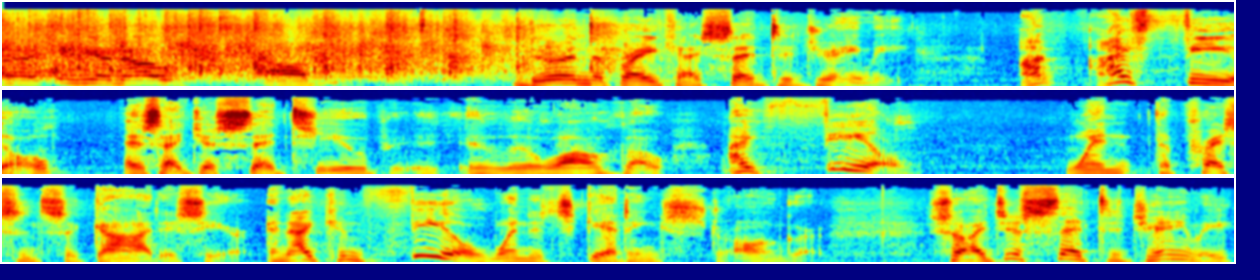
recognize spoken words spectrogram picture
Uh, you know, uh, during the break, I said to Jamie, I, I feel, as I just said to you a little while ago, I feel when the presence of God is here, and I can feel when it's getting stronger. So I just said to Jamie,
